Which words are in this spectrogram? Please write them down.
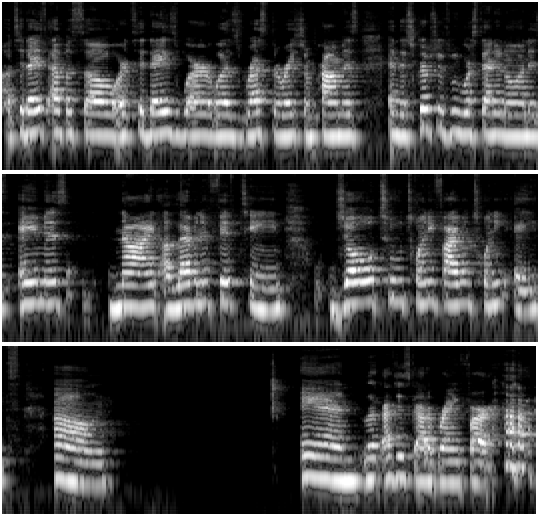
Uh, today's episode or today's word was restoration promise. And the scriptures we were standing on is Amos 9, 11 and 15, Joel 2, 25 and 28. Um, and look i just got a brain fart.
